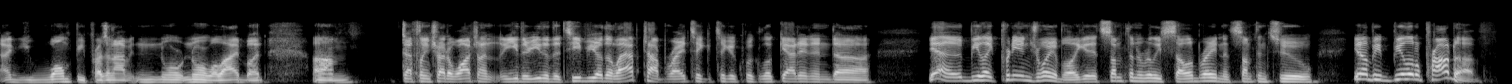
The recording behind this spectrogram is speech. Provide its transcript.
I, you won't be present, nor nor will I. But um, definitely try to watch on either either the TV or the laptop. Right, take take a quick look at it, and uh, yeah, it'd be like pretty enjoyable. Like it's something to really celebrate, and it's something to you know be be a little proud of.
